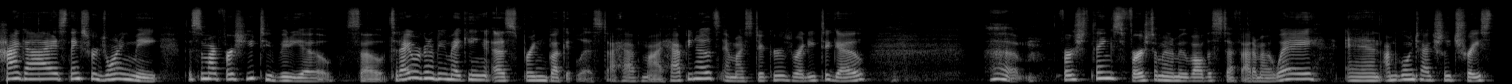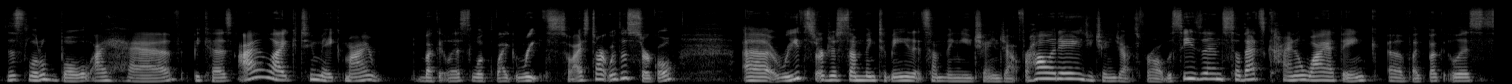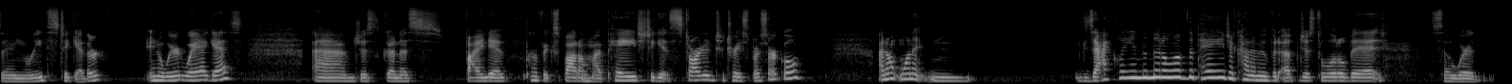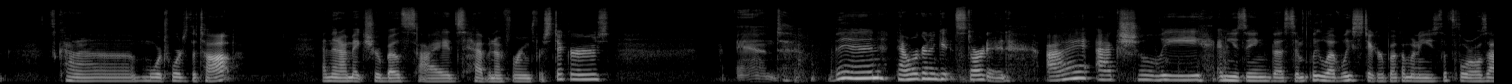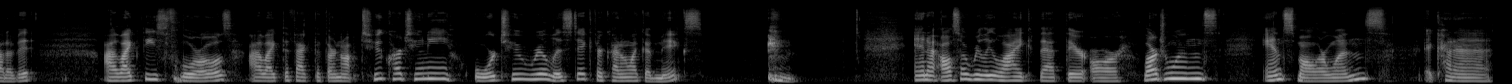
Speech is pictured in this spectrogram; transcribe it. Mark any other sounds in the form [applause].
Hi guys, thanks for joining me. This is my first YouTube video. So today we're going to be making a spring bucket list. I have my happy notes and my stickers ready to go. Um, first things first, I'm going to move all this stuff out of my way and I'm going to actually trace this little bowl I have because I like to make my bucket list look like wreaths. So I start with a circle. Uh, wreaths are just something to me that's something you change out for holidays, you change out for all the seasons. So that's kind of why I think of like bucket lists and wreaths together in a weird way, I guess. I'm just gonna find a perfect spot on my page to get started to trace my circle. I don't want it exactly in the middle of the page. I kind of move it up just a little bit so where it's kind of more towards the top. And then I make sure both sides have enough room for stickers. And then now we're going to get started. I actually am using the Simply Lovely sticker book. I'm going to use the florals out of it. I like these florals. I like the fact that they're not too cartoony or too realistic. They're kind of like a mix. [clears throat] and I also really like that there are large ones and smaller ones. It kind of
